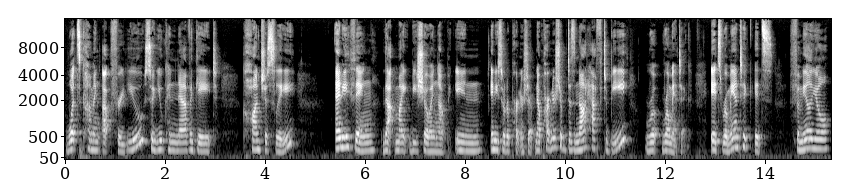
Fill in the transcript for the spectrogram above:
what's coming up for you so you can navigate consciously anything that might be showing up in any sort of partnership. Now, partnership does not have to be ro- romantic. It's romantic, it's familial,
